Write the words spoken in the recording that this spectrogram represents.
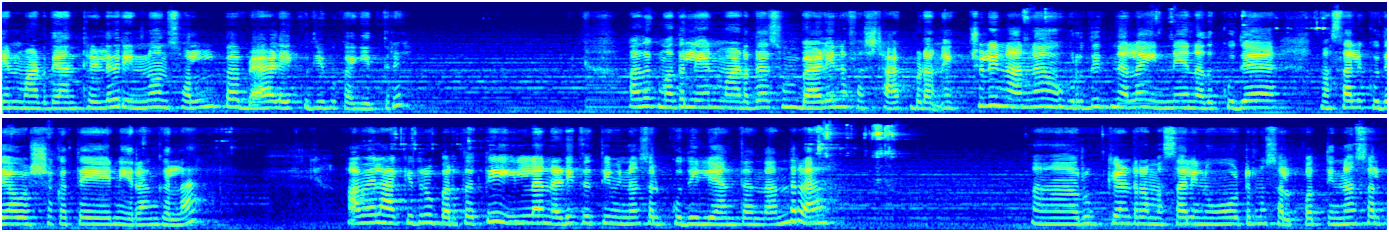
ಏನು ಮಾಡಿದೆ ಅಂತ ಹೇಳಿದ್ರೆ ಇನ್ನೊಂದು ಸ್ವಲ್ಪ ಬ್ಯಾಳೆ ಕುದಿಬೇಕಾಗಿತ್ತು ರೀ ಅದಕ್ಕೆ ಮೊದಲು ಏನು ಮಾಡಿದೆ ಸುಮ್ಮ ಬ್ಯಾಳಿನ ಫಸ್ಟ್ ಹಾಕ್ಬಿಡೋಣ. ಆ್ಯಕ್ಚುಲಿ ನಾನು ಹುರಿದಿದ್ನೆಲ್ಲ ಇನ್ನೇನು ಅದು ಕುದೇ, ಮಸಾಲೆ ಕುದಿಯೋ ಅವಶ್ಯಕತೆ ಏನು ಇರಂಗಿಲ್ಲ. ಆಮೇಲೆ ಹಾಕಿದ್ರು ಬರ್ತತಿ, ಇಲ್ಲ ನಡೀತತಿ ಇನ್ನೊಂದು ಸ್ವಲ್ಪ ಕುದೀಲಿ ಅಂತಂದಂದ್ರೆ ರುಬ್ಕೊಂಡ್ರೆ ಮಸಾಲಿನ ಓಟ್ರೂ ಸ್ವಲ್ಪ ಹೊತ್ತು, ಇನ್ನೊಂದು ಸ್ವಲ್ಪ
